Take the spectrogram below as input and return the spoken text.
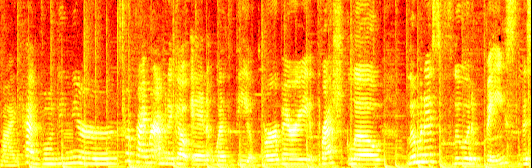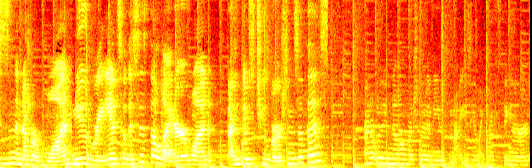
my Kat Von D mirror. For primer, I'm going to go in with the Burberry Fresh Glow Luminous Fluid Base. This is in the number one, Nude Radiant. So this is the lighter one. I think there's two versions of this. I don't really know how much I'm gonna need. I'm not using like my fingers.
